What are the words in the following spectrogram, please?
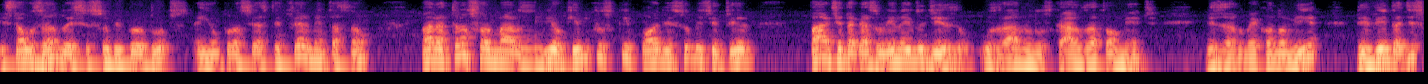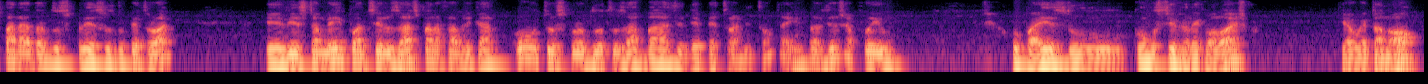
está usando esses subprodutos em um processo de fermentação para transformá-los em bioquímicos que podem substituir parte da gasolina e do diesel usado nos carros atualmente, visando uma economia devido à disparada dos preços do petróleo. Eles também podem ser usados para fabricar outros produtos à base de petróleo. Então, tá aí. O Brasil já foi um, o país do combustível ecológico, que é o etanol.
